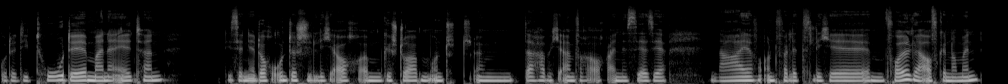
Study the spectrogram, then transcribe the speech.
oder die Tode meiner Eltern, die sind ja doch unterschiedlich auch ähm, gestorben und ähm, da habe ich einfach auch eine sehr, sehr nahe und verletzliche ähm, Folge aufgenommen.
